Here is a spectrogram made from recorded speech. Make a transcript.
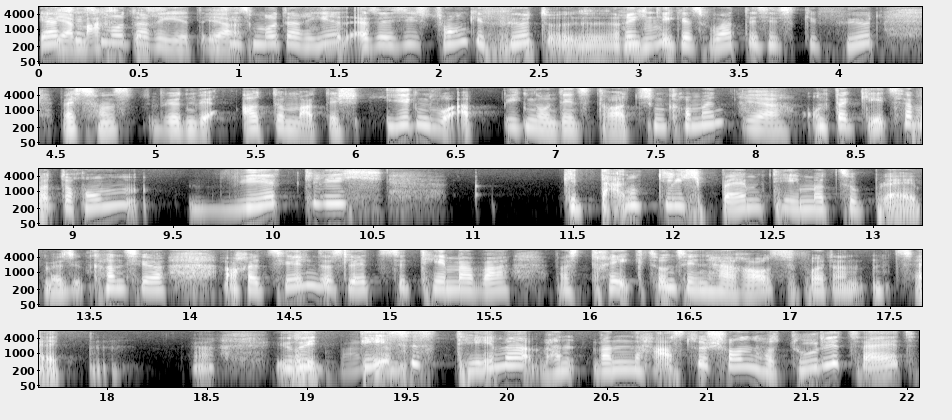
Ja, es ist moderiert. Ja. Es ist moderiert, also es ist schon geführt, äh, mhm. richtiges Wort, es ist geführt, weil sonst würden wir automatisch irgendwo abbiegen und ins Tratschen kommen. Ja. Und da geht es aber darum, wirklich gedanklich beim Thema zu bleiben. Also ich kann es ja auch erzählen, das letzte Thema war, was trägt uns in herausfordernden Zeiten? Ja, über dieses Thema, wann, wann, hast du schon, hast du die Zeit,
